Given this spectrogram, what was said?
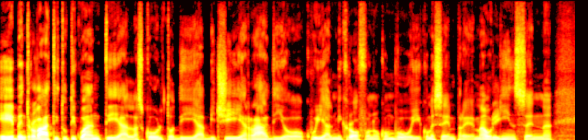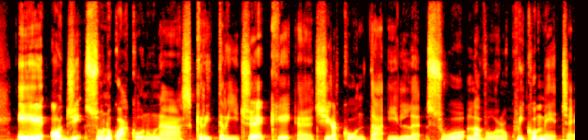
E bentrovati tutti quanti all'ascolto di ABC Radio, qui al microfono con voi come sempre Mauri Linsen e oggi sono qua con una scrittrice che eh, ci racconta il suo lavoro. Qui con me c'è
